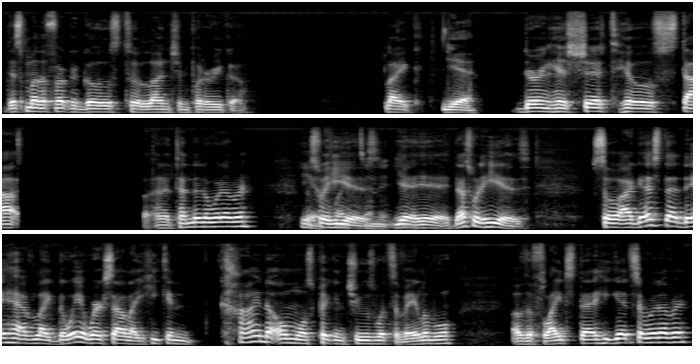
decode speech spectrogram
this motherfucker goes to lunch in Puerto Rico. Like Yeah. during his shift, he'll stop an attendant or whatever. That's Yeah, what he is. attendant, yeah. yeah, that's what he is. So I guess that they have like the way it works out, like he can kind of almost pick and choose what's available of the flights that he gets or whatever.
